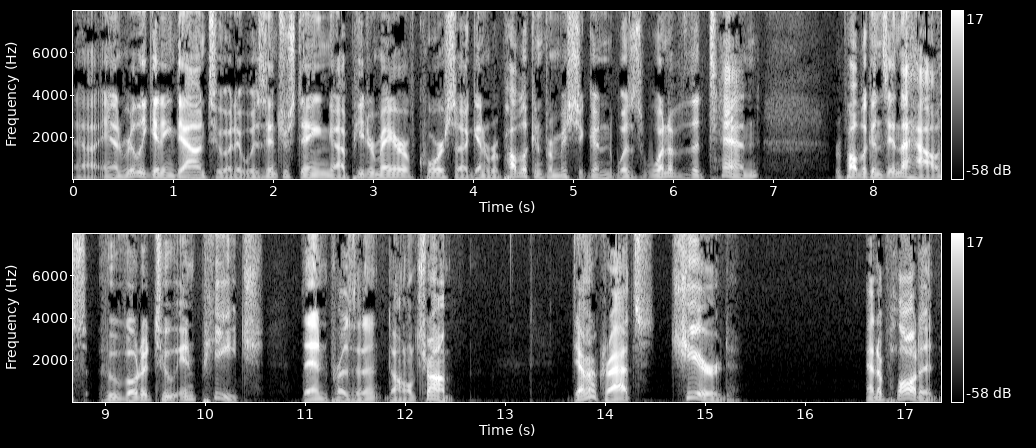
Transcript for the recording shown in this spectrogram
Uh, and really getting down to it, it was interesting. Uh, Peter Meijer, of course, uh, again, a Republican from Michigan, was one of the 10 Republicans in the House who voted to impeach then President Donald Trump. Democrats cheered and applauded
